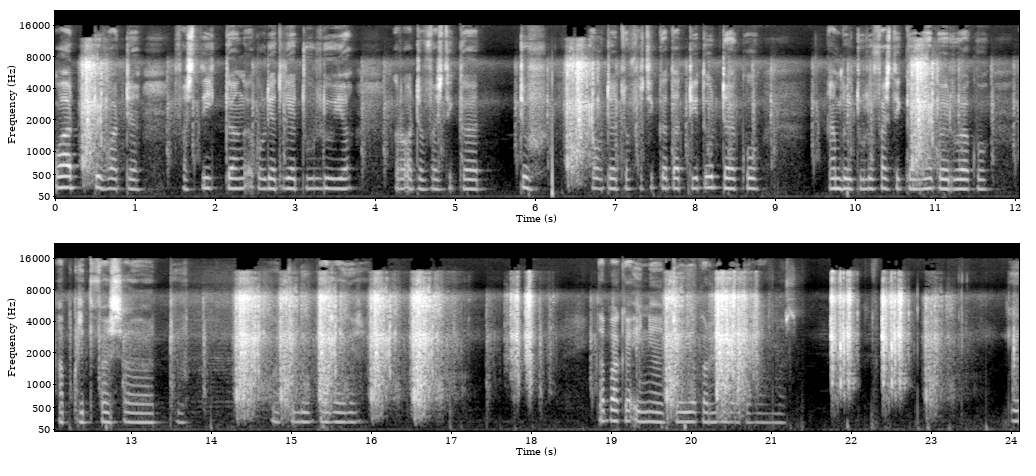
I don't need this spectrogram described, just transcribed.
waduh ada fast 3 nggak aku lihat-lihat dulu ya. Kalau ada fast 3 duh. Kalau udah ada fast 3 tadi itu udah aku ambil dulu fast 3 nya baru aku upgrade fast aduh Waduh lupa saya guys. Kita pakai ini aja ya karena tidak ada emas oke.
